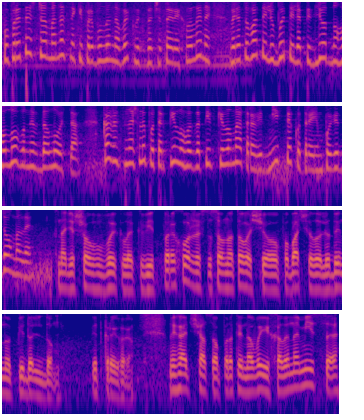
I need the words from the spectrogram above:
Попри те, що МНСники прибули на виклик за 4 хвилини, врятувати любителя підльотного лову не вдалося. Кажуть, знайшли потерпілого за пів кілометра від місця, котре їм повідомили. Надійшов виклик від перехожих стосовно того, що побачили людину під льдом. Під кригою. Не гаючи часу оперативно виїхали на місце,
